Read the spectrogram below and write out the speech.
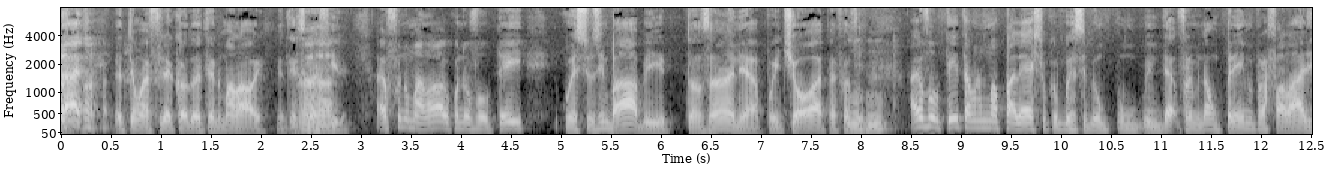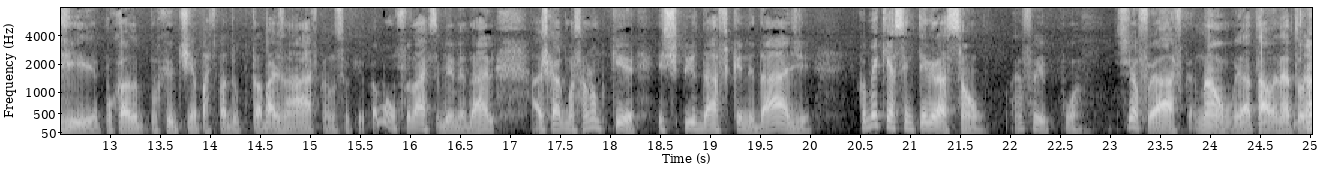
da. Eu tenho uma filha que eu adotei no Malawi, minha terceira filha. Aí eu fui no Malawi, quando eu voltei, conheci o Zimbábue, Tanzânia, pô, Etiópia. assim. Aí eu voltei, estava numa palestra que eu recebi um, um foram me dar um prêmio para falar de por causa porque eu tinha participado do trabalho na África, não sei o quê. Tá bom, fui lá receber a medalha. Aí os caras começaram, não, porque esse espírito da africanidade, como é que é essa integração? Aí eu falei, pô, você já foi à África? Não, já tava, né? Toda...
